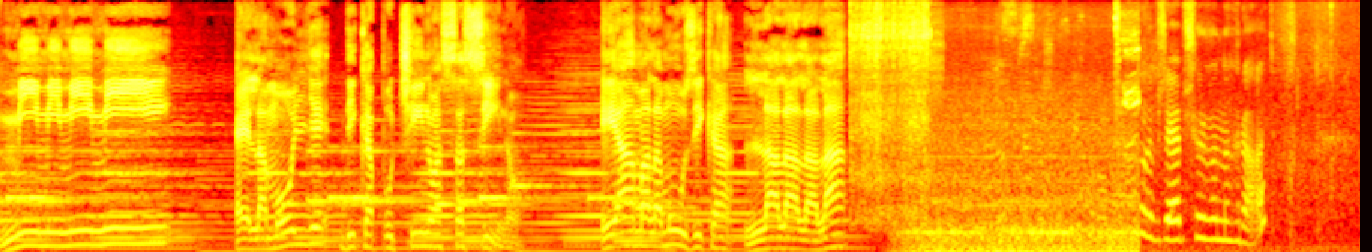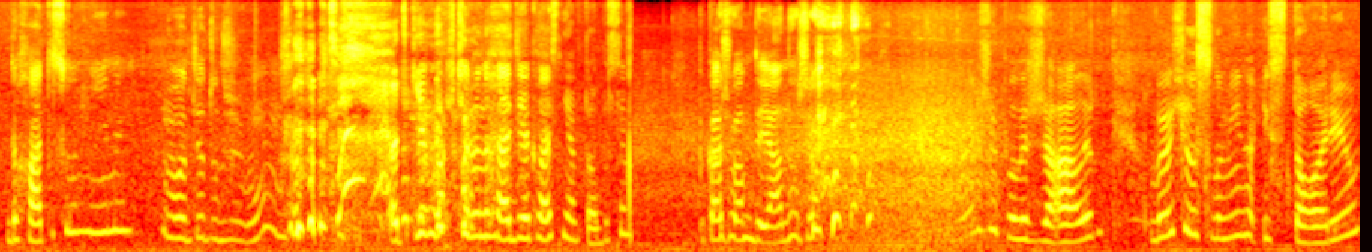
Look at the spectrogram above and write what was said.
Mi mi mi mi è la moglie di Cappuccino Assassino E ama la musica la la la la. Ми вже в Червоноград до хати Соломіни. От я тут живу. А такі в них в Червонограді є класні автобуси. Покажу вам, де Яна живе. Ми вже полежали, вивчили Соломіну історію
